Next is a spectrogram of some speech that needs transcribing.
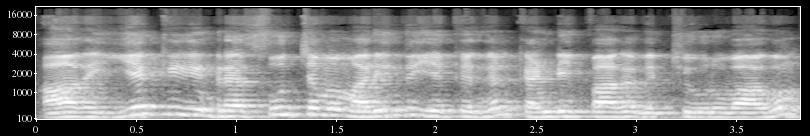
அதை இயக்குகின்ற சூட்சமம் அறிந்து இயக்குங்கள். கண்டிப்பாக வெற்றி உருவாகும்.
